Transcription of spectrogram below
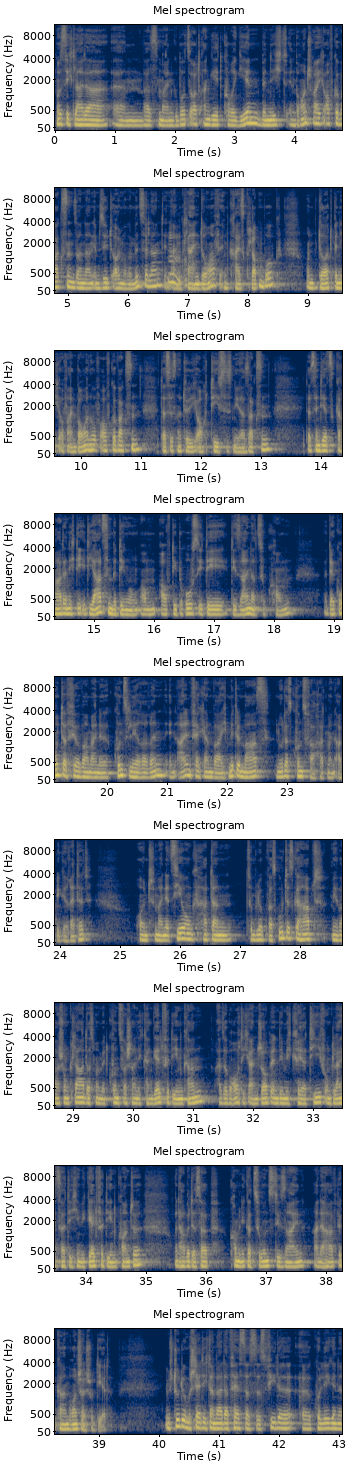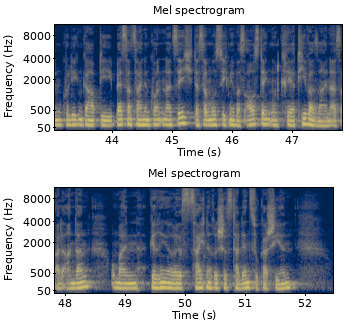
Ich muss dich leider, ähm, was meinen Geburtsort angeht, korrigieren. Bin nicht in Braunschweig aufgewachsen, sondern im Südolmunger Münsterland, in mhm. einem kleinen Dorf im Kreis Kloppenburg. Und dort bin ich auf einem Bauernhof aufgewachsen. Das ist natürlich auch tiefstes Niedersachsen. Das sind jetzt gerade nicht die idealsten Bedingungen, um auf die Berufsidee Designer zu kommen. Der Grund dafür war meine Kunstlehrerin. In allen Fächern war ich Mittelmaß, nur das Kunstfach hat mein Abi gerettet. Und meine Erziehung hat dann zum Glück was Gutes gehabt. Mir war schon klar, dass man mit Kunst wahrscheinlich kein Geld verdienen kann. Also brauchte ich einen Job, in dem ich kreativ und gleichzeitig irgendwie Geld verdienen konnte und habe deshalb Kommunikationsdesign an der HFBK in Braunschweig studiert. Im Studium stellte ich dann leider fest, dass es viele äh, Kolleginnen und Kollegen gab, die besser zeichnen konnten als ich. Deshalb musste ich mir was ausdenken und kreativer sein als alle anderen, um ein geringeres zeichnerisches Talent zu kaschieren.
